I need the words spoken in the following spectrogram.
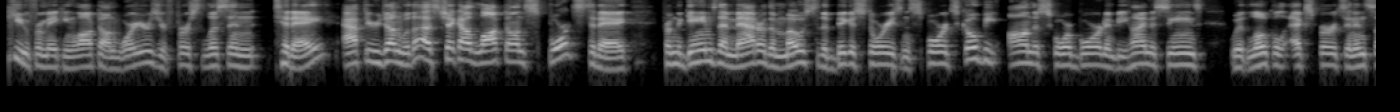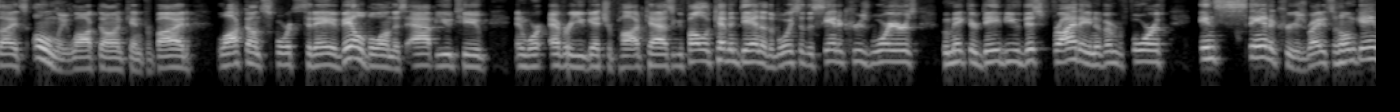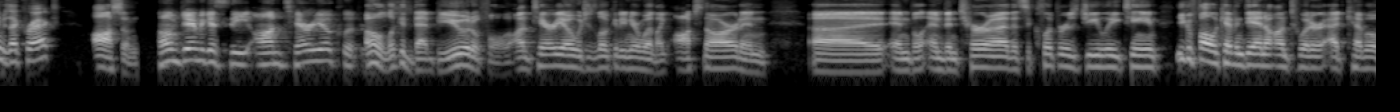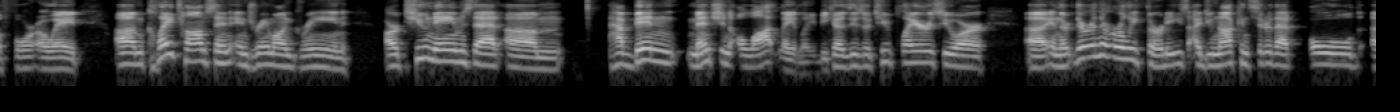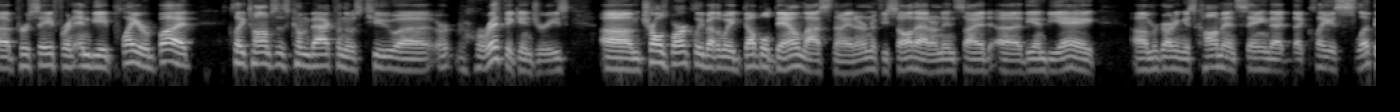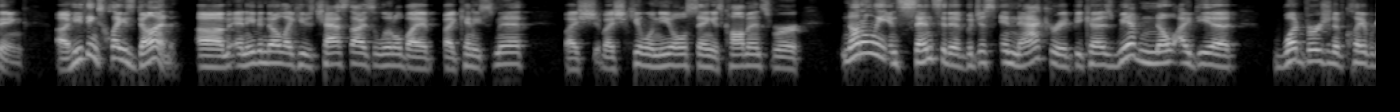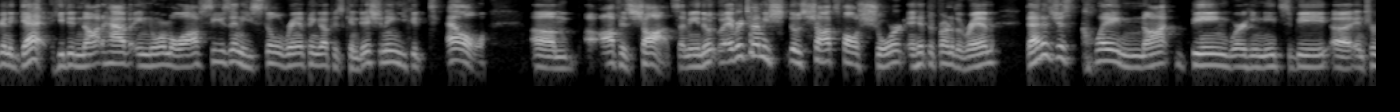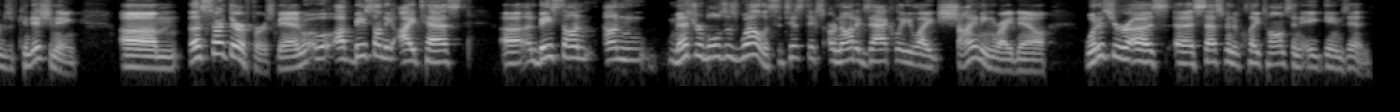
Thank you for making Locked On Warriors your first listen today. After you're done with us, check out Locked On Sports today from the games that matter the most to the biggest stories in sports, go beyond the scoreboard and behind the scenes with local experts and insights only Locked On can provide. Locked On Sports today, available on this app, YouTube, and wherever you get your podcast. You can follow Kevin Danna, the voice of the Santa Cruz Warriors, who make their debut this Friday, November 4th, in Santa Cruz, right? It's a home game. Is that correct? Awesome. Home game against the Ontario Clippers. Oh, look at that. Beautiful. Ontario, which is located near what, like Oxnard and uh, and and Ventura. That's the Clippers G League team. You can follow Kevin Danna on Twitter at Kevo408. Um, Klay Thompson and Draymond Green are two names that um, have been mentioned a lot lately because these are two players who are uh, in their they're in their early 30s. I do not consider that old uh, per se for an NBA player, but Klay Thompson's come back from those two uh, horrific injuries. Um, Charles Barkley, by the way, doubled down last night. I don't know if you saw that on Inside uh, the NBA um, regarding his comments saying that that Klay is slipping. Uh, he thinks Klay's done. Um, and even though like he was chastised a little by by Kenny Smith, by by Shaquille O'Neal, saying his comments were not only insensitive but just inaccurate because we have no idea what version of Klay we're going to get. He did not have a normal offseason. He's still ramping up his conditioning. You could tell um, off his shots. I mean, th- every time sh- those shots fall short and hit the front of the rim, that is just Klay not being where he needs to be uh, in terms of conditioning. Um, let's start there first, man. Uh, based on the eye test uh, and based on on measurables as well, the statistics are not exactly like shining right now. What is your uh, assessment of Klay Thompson eight games in?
